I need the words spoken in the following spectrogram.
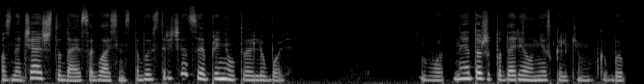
означает, что да, я согласен с тобой встречаться, я принял твою любовь. Вот. Но я тоже подарила нескольким, как бы,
